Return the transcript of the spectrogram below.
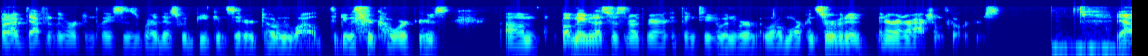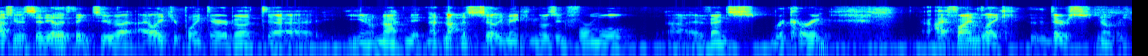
but I've definitely worked in places where this would be considered totally wild to do with your coworkers. Um, but maybe that's just a North American thing too, and we're a little more conservative in our interaction with coworkers. Yeah, I was going to say the other thing too. I, I like your point there about uh, you know not not not necessarily making those informal uh, events recurring. I find like there's you know there's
